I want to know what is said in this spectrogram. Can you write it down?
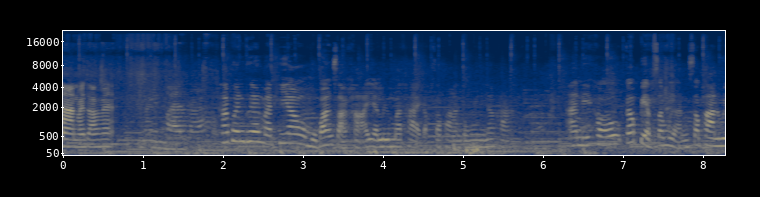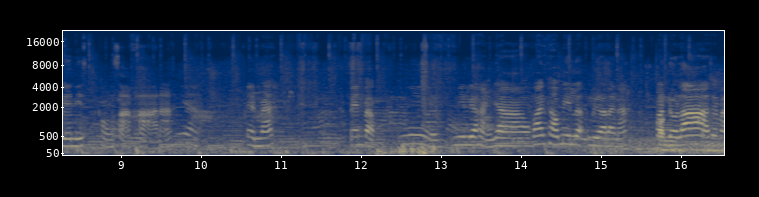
นานไหมจ๊ะแม่ไม่ ถ้าเพื่อนๆมาเที่ยวหมู่บ้านสาขาอย่าลืมมาถ่ายกับสะพานตรงนี้นะคะ อันนี้เขาก็เปรียบเสมือนสะพานเวนิสของสาขานะ เนี่ย เห็นไหม เป็นแบบนี่มีเรือหางยาว บ้านเขามีเรือเรืออะไรนะกอนโดล่าใช่ไหม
